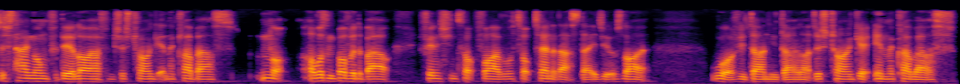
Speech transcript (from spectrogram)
just hang on for dear life and just try and get in the clubhouse. Not, I wasn't bothered about finishing top five or top ten at that stage. It was like, what have you done? You done like just try and get in the clubhouse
